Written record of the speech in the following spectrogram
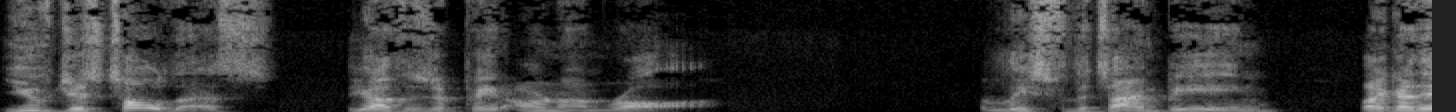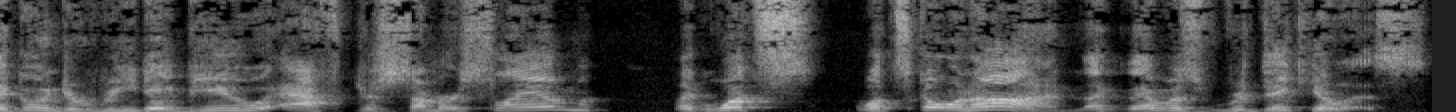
you've just told us the Authors of Pain aren't on Raw, at least for the time being. Like, are they going to re-debut after SummerSlam? Like, what's what's going on? Like, that was ridiculous.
